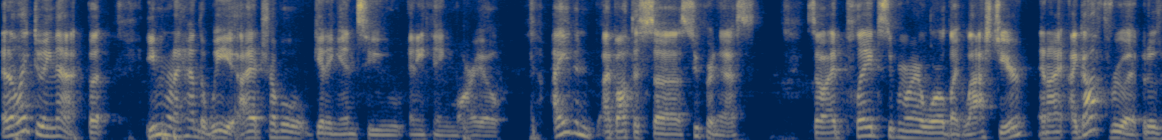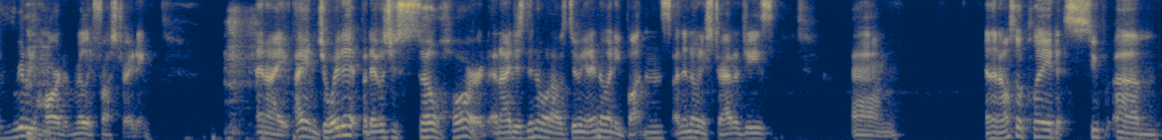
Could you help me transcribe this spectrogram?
and I like doing that. But even when I had the Wii, I had trouble getting into anything Mario. I even I bought this uh, Super NES, so I played Super Mario World like last year, and I, I got through it, but it was really Mhm. hard and really frustrating. And I I enjoyed it, but it was just so hard, and I just didn't know what I was doing. I didn't know any buttons. I didn't know any strategies. Um, and then I also played Super um,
